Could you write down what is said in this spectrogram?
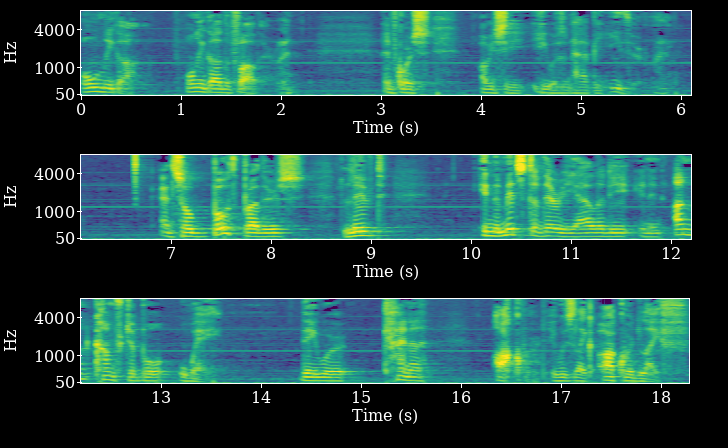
Only God. Only God the Father, right? And of course, obviously, he wasn't happy either, right? And so both brothers lived in the midst of their reality in an uncomfortable way. They were kind of awkward. It was like awkward life.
